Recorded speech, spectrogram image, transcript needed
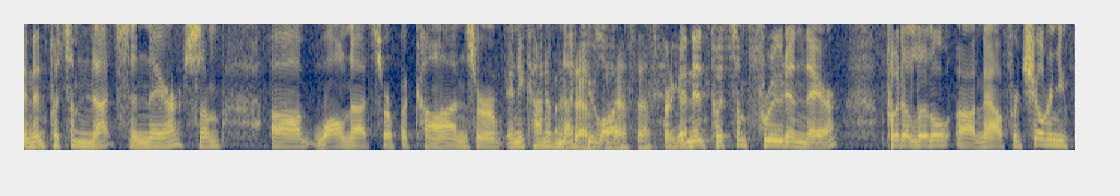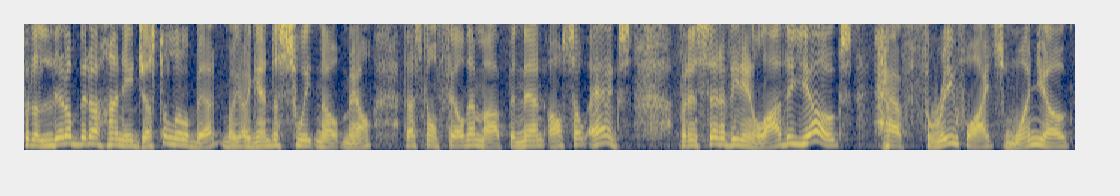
And then put some nuts in there, some um, walnuts or pecans or any kind of nut you like. that's- that's pretty good. And then put some fruit in there. Put a little, uh, now for children, you put a little bit of honey, just a little bit, but again to sweeten oatmeal. That's going to fill them up. And then also eggs. But instead of eating a lot of the yolks, have three whites, one yolk,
